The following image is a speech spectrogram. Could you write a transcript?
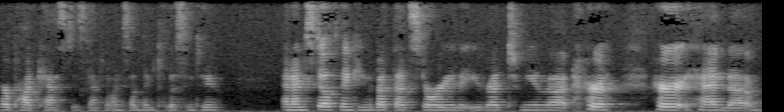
her podcast is definitely something to listen to. And I'm still thinking about that story that you read to me about her, her and um,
